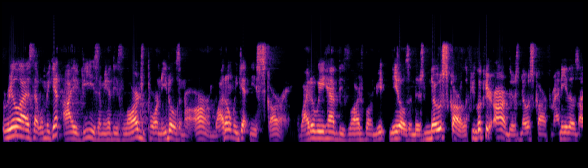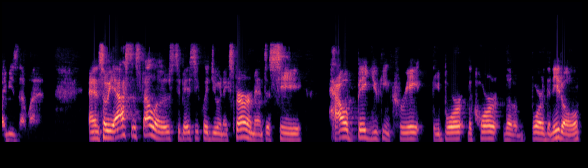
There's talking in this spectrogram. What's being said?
realized that when we get IVs and we have these large bore needles in our arm, why don't we get any scarring? Why do we have these large bore needles and there's no scar? If you look at your arm, there's no scar from any of those IVs that went in. And so he asked his fellows to basically do an experiment to see how big you can create the bore, the core, the bore of the needle,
